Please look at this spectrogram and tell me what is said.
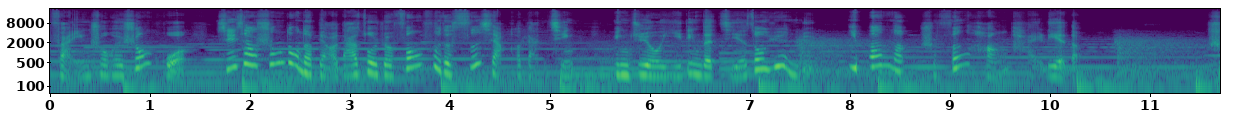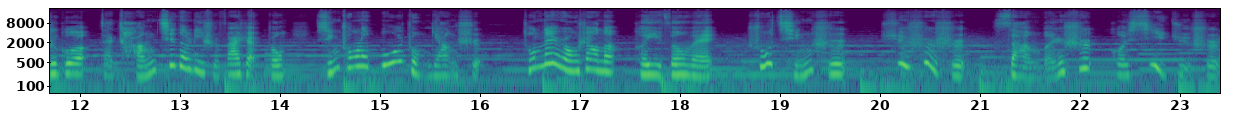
反映社会生活，形象生动地表达作者丰富的思想和感情，并具有一定的节奏韵律。一般呢是分行排列的。诗歌在长期的历史发展中形成了多种样式。从内容上呢，可以分为抒情诗。叙事诗、散文诗和戏剧诗，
